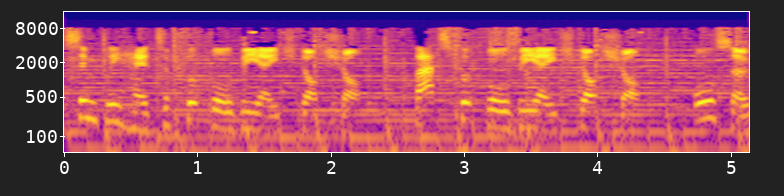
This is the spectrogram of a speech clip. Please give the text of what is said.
Simply head to footballbh.shop. That's footballbh.shop. Also,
